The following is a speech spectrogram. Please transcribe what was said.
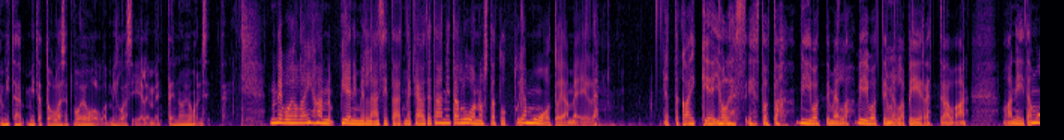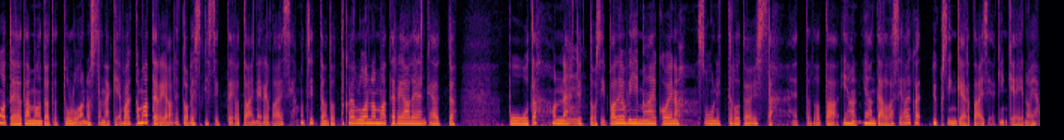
mitä, mitä tuollaiset voi olla, millaisia elementtejä noi on sitten? No ne voi olla ihan pienimmillään sitä, että me käytetään niitä luonnosta tuttuja muotoja meille. Että kaikki ei ole siis tota viivottimella, viivottimella mm. piirrettyä, vaan, vaan niitä muotoja, joita me on otettu luonnossa näkee, vaikka materiaalit olisikin sitten jotain erilaisia. Mutta sitten on totta kai luonnonmateriaalien käyttö, puuta on nähty mm. tosi paljon viime aikoina suunnittelutöissä, että tota, ihan, ihan tällaisia aika yksinkertaisiakin keinoja.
